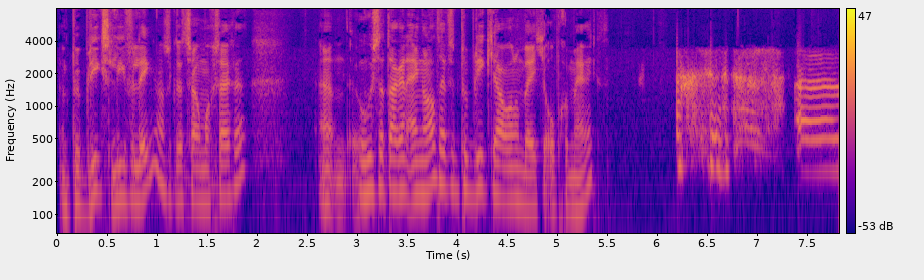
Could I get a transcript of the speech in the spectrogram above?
een publiekslieveling, als ik dat zo mag zeggen. Eh, hoe is dat daar in Engeland? Heeft het publiek jou al een beetje opgemerkt? Eh,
